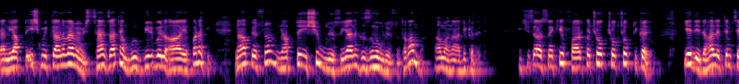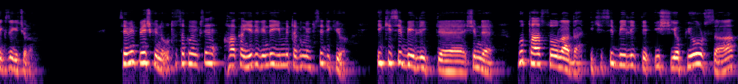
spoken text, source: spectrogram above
Yani yaptığı iş miktarını vermemiş. Sen zaten bu 1 bölü A yaparak ne yapıyorsun? Yaptığı işi buluyorsun. Yani hızını buluyorsun. Tamam mı? Aman ha dikkat et. İkisi arasındaki farka çok çok çok dikkat et. 7'yi de hallettim. 8'e geçiyorum. Semih 5 günde 30 takım elbise, Hakan 7 günde 21 takım elbise dikiyor. İkisi birlikte. Şimdi bu tarz sorularda ikisi birlikte iş yapıyorsa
